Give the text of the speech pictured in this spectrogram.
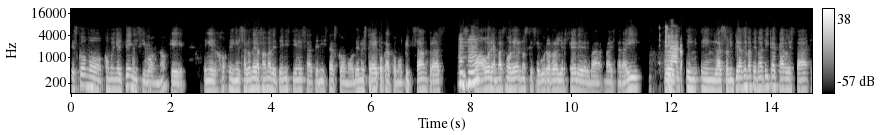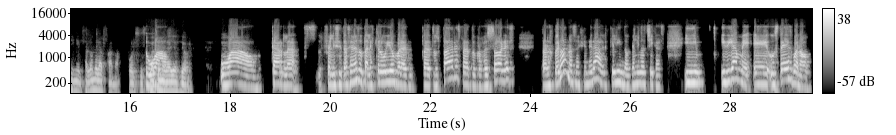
Es como, como en el tenis, Ivonne, ¿no? Que en el, en el Salón de la Fama de tenis tienes a tenistas como de nuestra época, como Pete Sampras, o ahora más modernos, que seguro Roger Federer va, va a estar ahí. Pues claro. En, en, las Olimpiadas de Matemática, Carla está en el Salón de la Fama por sus cuatro medallas de oro. ¡Wow! Carla, felicitaciones totales. Qué orgullo para, para tus padres, para tus profesores, para los peruanos en general. Qué lindo, qué lindo, chicas. Y y díganme, eh, ustedes, bueno,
